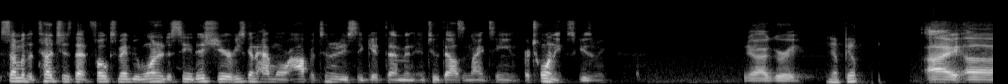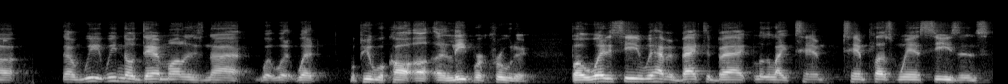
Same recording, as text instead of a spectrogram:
some of the touches that folks maybe wanted to see this year, he's going to have more opportunities to get them in, in 2019 or 20, excuse me. yeah, I agree. Yep, yep. All right, uh, now we we know Dan Mullen is not what what what, what people would call a elite recruiter, but what is he? We're having back to back, looking like 10, 10 plus win seasons.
